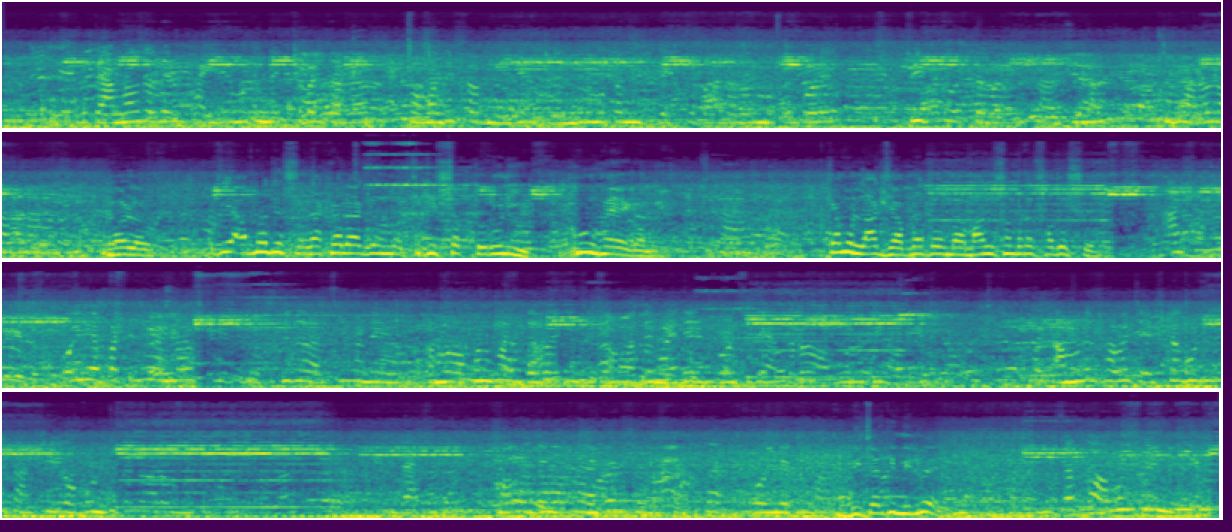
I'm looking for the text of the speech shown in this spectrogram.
যাতে আমরাও তাদের ভাইদের মতন দেখতে পারি তারা সমাজের সব নিজের বন্ধুর মতন দেখতে পারে তাদের মতন করে ট্রিট করতে পারে তার খুব ভালো লাগল আমাদের। আপনাদের দেখা হলো একজন চিকিৎসক তরুণী খুন হয়ে গেল। কেমন লাগছে আপনার তো মানুষ সম্পদের সদস্য? আসলে ওই ব্যাপারটা নিয়ে আমরা খুবই দুঃখিত আছি। মানে আমরা কখন ভাবতে পারি যে সমাজের মেয়েদের পরিস্থিতি এতটা অবনতি হবে। আমরা সবাই চেষ্টা করছি যে তার সেই আরও বিচার কি মিলবে? বিচার তো অবশ্যই মিলবে।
